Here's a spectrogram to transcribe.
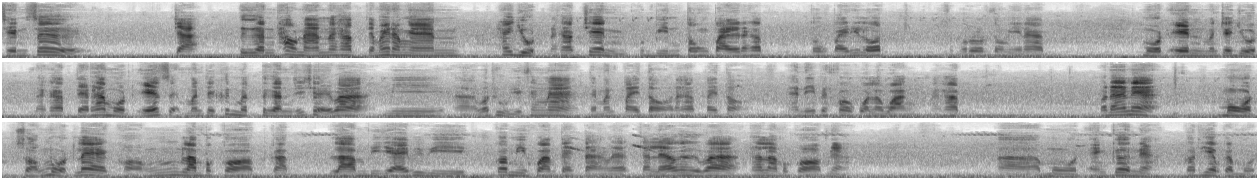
เซนเซอร์จะเตือนเท่านั้นนะครับ จะไม่ทำงานให้หยุดนะครับ เช่น คุณบินตรงไปนะครับ ตรงไปที่รถ สมมติรถตรงนี้นะครับ โหมด N มันจะหยุดนะครับ แต่ถ้าโหมด S มันจะขึ้นมาเตือนเฉยๆว่ามีวัตถุอยู่ข้างหน้า แต่มันไปต่อนะครับ ไปต่อ อันนี้เป็นข้อควรระวังนะครับ เพราะนั้นเนี่ยโหมด 2 โหมดแรกของลำประกอบกับลำ DJI PV ก็มีความแตกต่างแล้วกันแล้วก็คือว่าถ้าลำประกอบเนี่ยโหมด Angle เนี่ยก็เทียบกับโหมด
